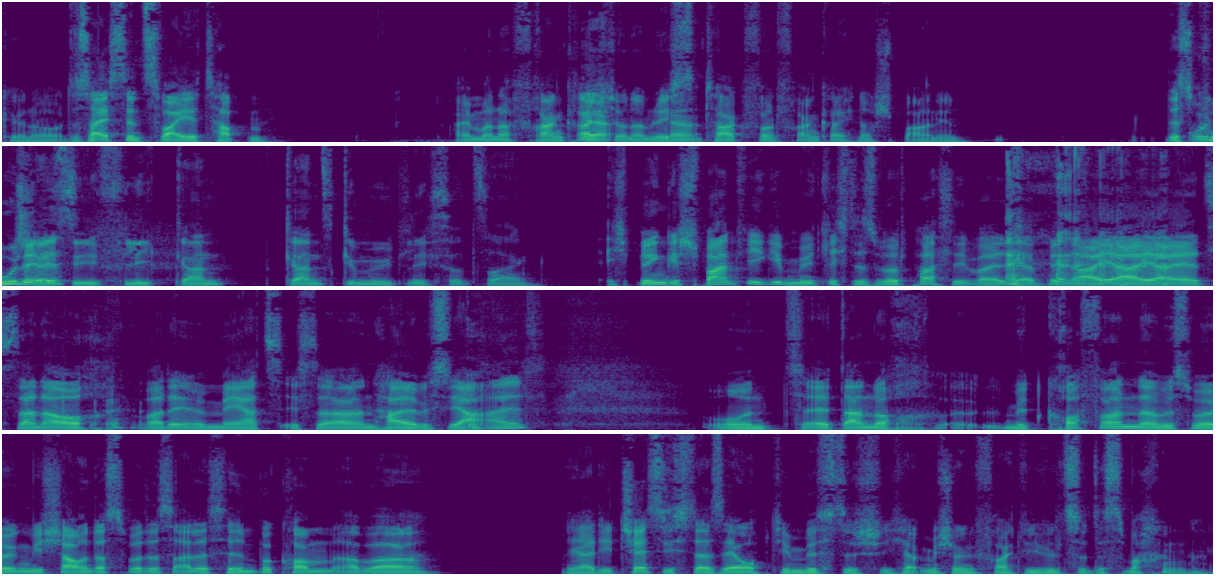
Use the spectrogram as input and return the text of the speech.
Genau. Das heißt in zwei Etappen. Einmal nach Frankreich ja, und am nächsten ja. Tag von Frankreich nach Spanien. Das und Coole Jesse ist, fliegt ganz, ganz gemütlich sozusagen. Ich bin gespannt, wie gemütlich das wird, Passi, weil der Benaya ja jetzt dann auch, warte, im März ist er ein halbes Jahr alt. Und äh, dann noch äh, mit Koffern, da müssen wir irgendwie schauen, dass wir das alles hinbekommen. Aber ja, die Jessie ist da sehr optimistisch. Ich habe mich schon gefragt, wie willst du das machen?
